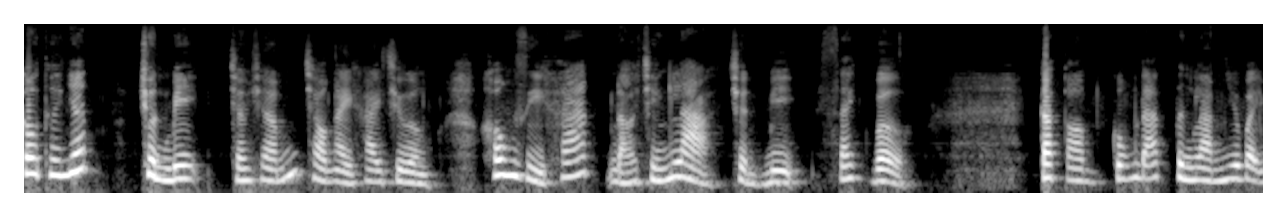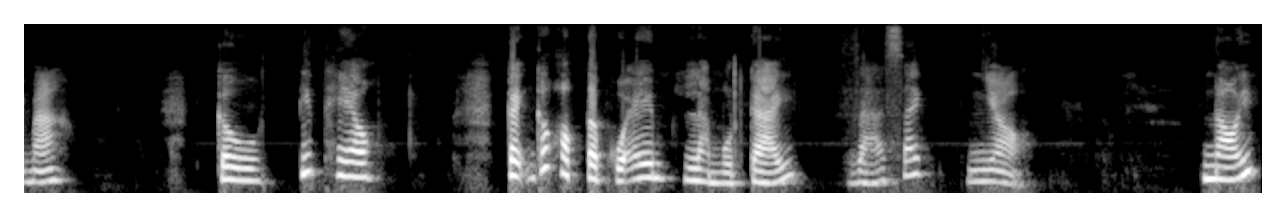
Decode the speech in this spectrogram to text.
Câu thứ nhất, chuẩn bị chấm chấm cho ngày khai trường. Không gì khác, đó chính là chuẩn bị sách vở. Các con cũng đã từng làm như vậy mà. Câu tiếp theo. Cạnh góc học tập của em là một cái giá sách nhỏ. Nói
